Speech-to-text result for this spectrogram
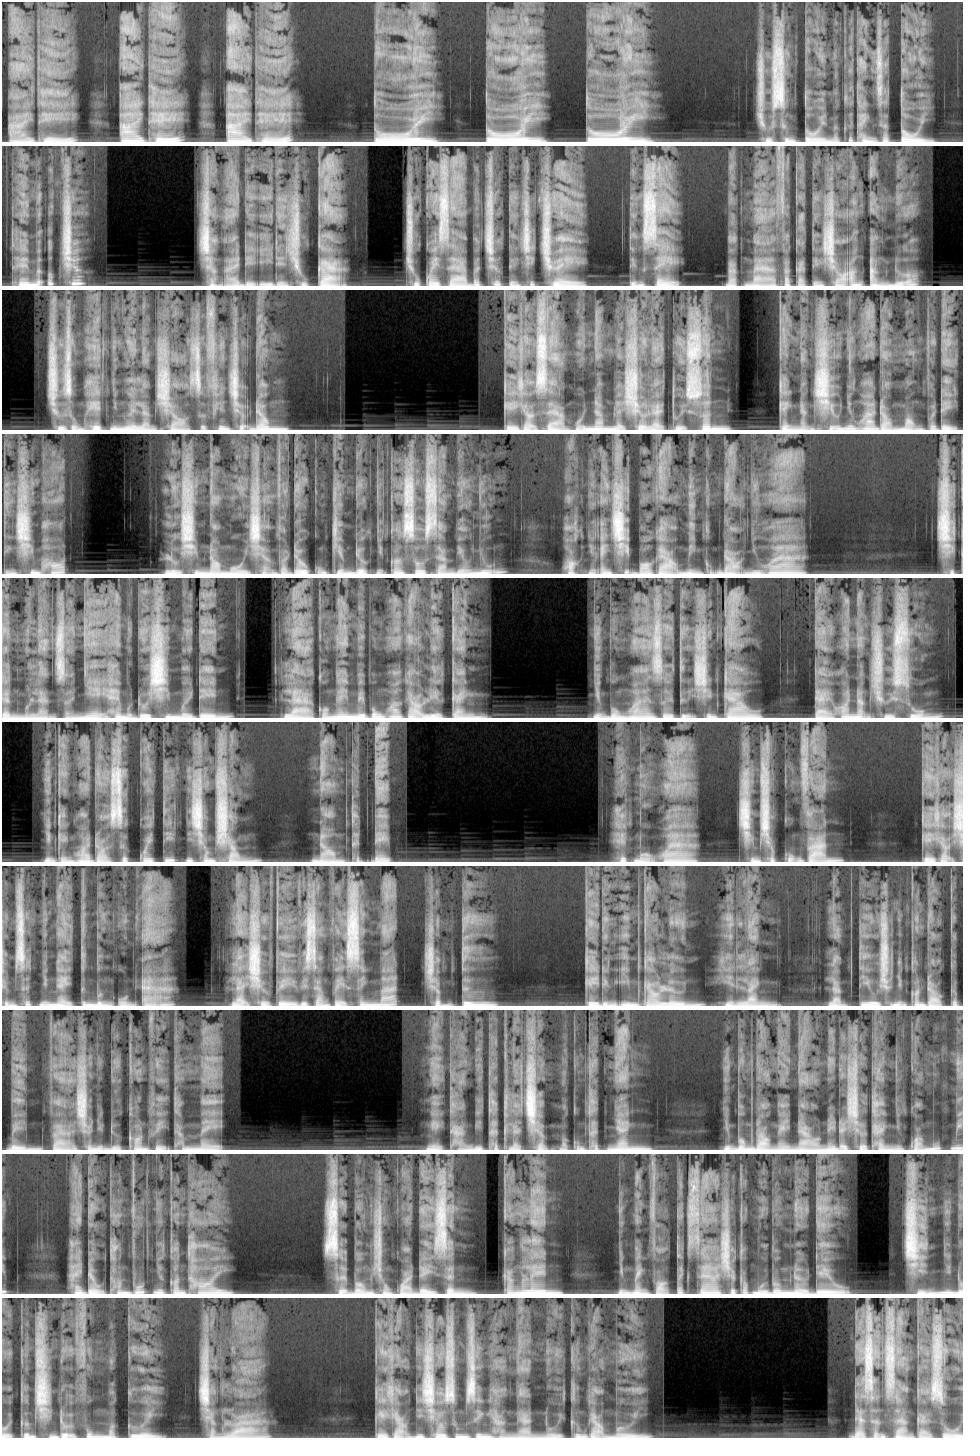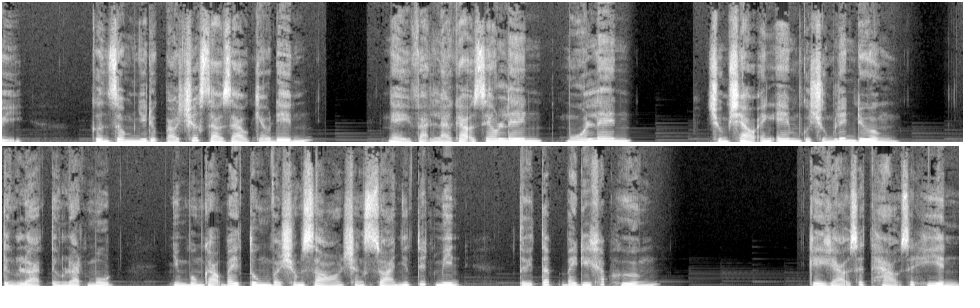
Ai thế? Ai thế? Ai thế? Tôi tôi tôi. Chú xưng tôi mà cứ thành ra tôi, thế mới ức chứ. Chẳng ai để ý đến chú cả. Chú quay ra bắt trước tiếng trích chòe, tiếng sẻ, bạc má và cả tiếng chó ăn ẳng nữa. Chú giống hệt như người làm trò giữa phiên chợ đông. Cây gạo giả mỗi năm lại trở lại tuổi xuân, cảnh nặng chịu những hoa đỏ mọng và đẩy tiếng chim hót. Lũ chim no mồi chạm vào đâu cũng kiếm được những con sâu xám béo nhũn, hoặc những anh chị bó gạo mình cũng đỏ như hoa. Chỉ cần một làn gió nhẹ hay một đôi chim mới đến là có ngay mấy bông hoa gạo lìa cành những bông hoa rơi từ trên cao, đải hoa nặng chúi xuống, những cánh hoa đỏ rực quay tít như trong sóng, non thật đẹp. Hết mùa hoa, chim chóc cũng vãn, cây gạo chấm dứt những ngày tưng bừng ổn ã, lại trở về với dáng vẻ xanh mát, trầm tư. Cây đứng im cao lớn, hiền lành, làm tiêu cho những con đỏ cập bến và cho những đứa con về thăm mẹ. Ngày tháng đi thật là chậm mà cũng thật nhanh, những bông đỏ ngày nào nay đã trở thành những quả múp míp Hai đầu thon vút như con thoi. Sợi bông trong quả đầy dần, căng lên. Những mảnh vỏ tách ra cho các múi bông nở đều Chín như nổi cơm chín đội vung mà cười Trắng lóa Cây gạo như treo rung rinh hàng ngàn nồi cơm gạo mới. Đã sẵn sàng cả rồi. Cơn rông như được báo trước rào rào kéo đến. Ngày vạn lá gạo reo lên, múa lên. Chúng chào anh em của chúng lên đường. Từng loạt từng loạt một, những bông gạo bay tung vào trong gió trắng xóa như tuyết mịn, tới tấp bay đi khắp hướng. Cây gạo rất thảo rất hiền,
